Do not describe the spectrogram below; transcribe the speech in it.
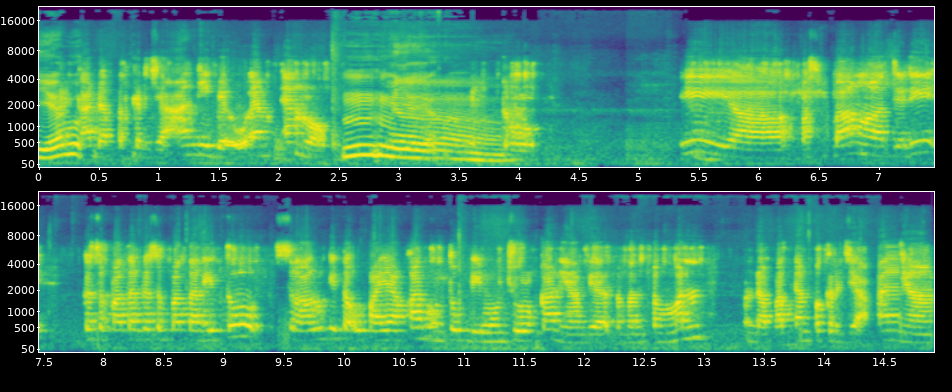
Iya, mereka dapat kerjaan di BUMN loh. Hmm, iya, iya. Gitu. Iya, pas banget. Jadi kesempatan-kesempatan itu selalu kita upayakan untuk dimunculkan ya biar teman-teman mendapatkan pekerjaan yang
